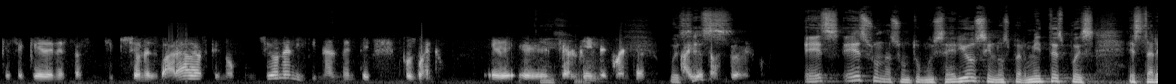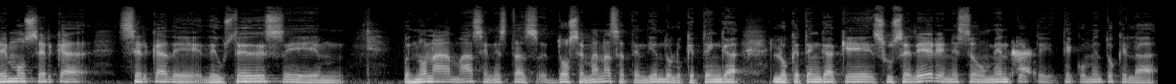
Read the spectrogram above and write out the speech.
que se queden estas instituciones varadas, que no funcionan y finalmente, pues bueno, eh, eh, que al fin de cuentas Pues hay es- otras Es, es un asunto muy serio. Si nos permites, pues estaremos cerca, cerca de, de ustedes, eh, pues no nada más en estas dos semanas atendiendo lo que tenga, lo que tenga que suceder. En este momento te, te comento que la,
